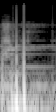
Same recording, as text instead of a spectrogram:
Church.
